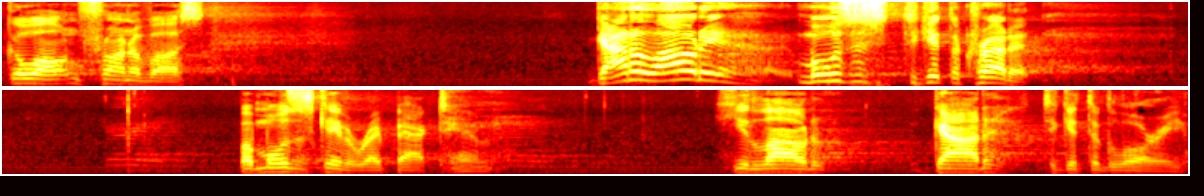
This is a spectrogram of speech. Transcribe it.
go out in front of us. God allowed Moses to get the credit. But Moses gave it right back to him. He allowed God to get the glory.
